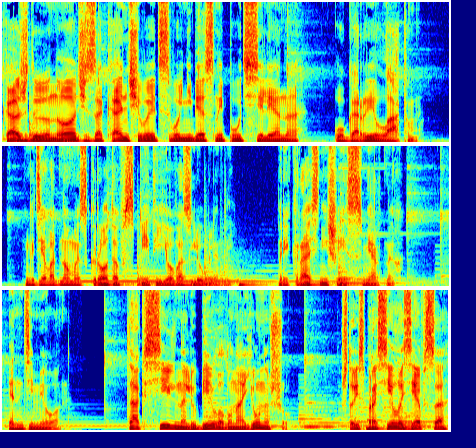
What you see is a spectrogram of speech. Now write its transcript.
Каждую ночь заканчивает свой небесный путь Селена у горы Латм — где в одном из гротов спит ее возлюбленный, прекраснейший из смертных, Эндимион. Так сильно любила луна юношу, что и спросила Зевса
